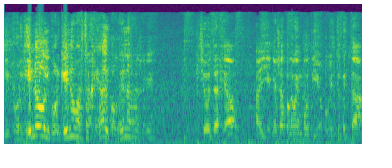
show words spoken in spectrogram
¿Y por qué no? ¿Y por qué no vas trajeado? ¿Y por qué no? Sé qué. Y si voy trajeado, oye, que eso es porque me embutido, porque esto me está.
